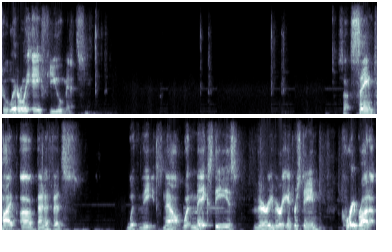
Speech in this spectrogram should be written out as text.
to literally a few minutes. So same type of benefits with these. Now, what makes these very, very interesting, Corey brought up,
